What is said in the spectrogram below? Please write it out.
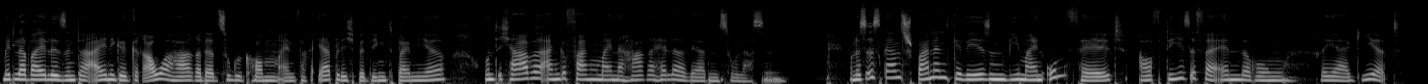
mittlerweile sind da einige graue Haare dazugekommen, einfach erblich bedingt bei mir, und ich habe angefangen, meine Haare heller werden zu lassen. Und es ist ganz spannend gewesen, wie mein Umfeld auf diese Veränderung reagiert,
